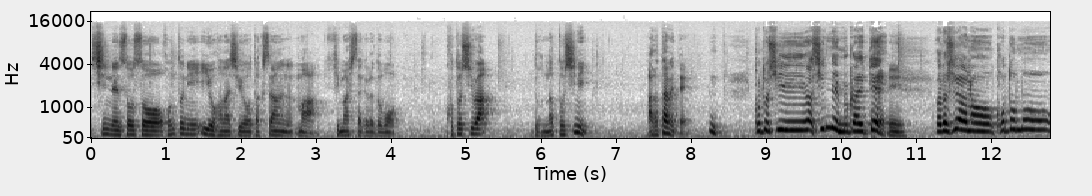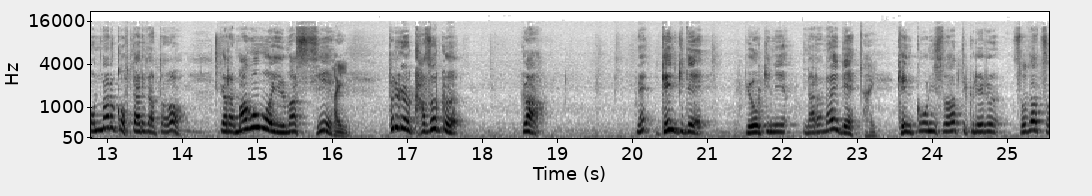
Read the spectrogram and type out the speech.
新年早々本当にいいお話をたくさん、まあ、聞きましたけれども今年はどんな年に改めて、今年は新年迎えて、え私はあの子供女の子2人だとだから孫もいますし、はい。とにかく家族が、ね、元気で病気にならないではい。健康に育ってくれる育つ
